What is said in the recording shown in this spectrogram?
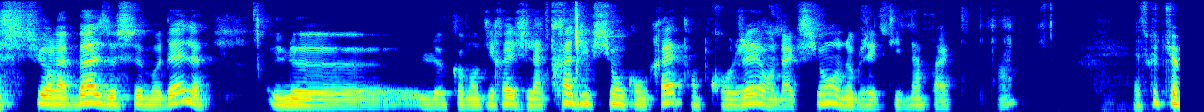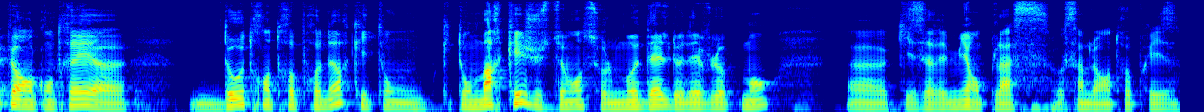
sur la base de ce modèle, le, comment dirais-je, la traduction concrète en projet, en action, en objectif d'impact. Hein. Est-ce que tu as pu rencontrer euh, d'autres entrepreneurs qui t'ont marqué justement sur le modèle de développement euh, qu'ils avaient mis en place au sein de leur entreprise?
